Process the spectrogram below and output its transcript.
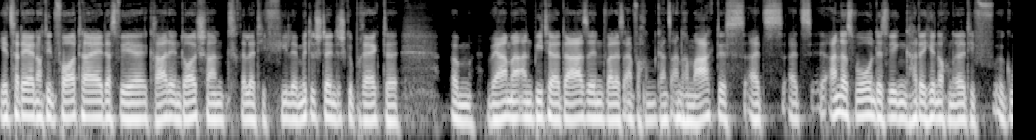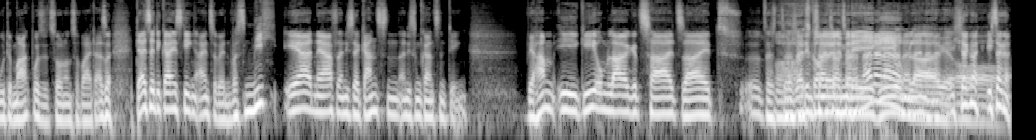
Jetzt hat er ja noch den Vorteil, dass wir gerade in Deutschland relativ viele mittelständisch geprägte ähm, Wärmeanbieter da sind, weil es einfach ein ganz anderer Markt ist als, als anderswo und deswegen hat er hier noch eine relativ äh, gute Marktposition und so weiter. Also da ist ja gar nichts gegen einzuwenden. Was mich eher nervt an dieser ganzen, an diesem ganzen Ding, wir haben EEG-Umlage gezahlt seit, äh, das, oh, seit dem Zeitraum. Nein, nein, nein, nein, Ich sag nur, ich sag nur,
